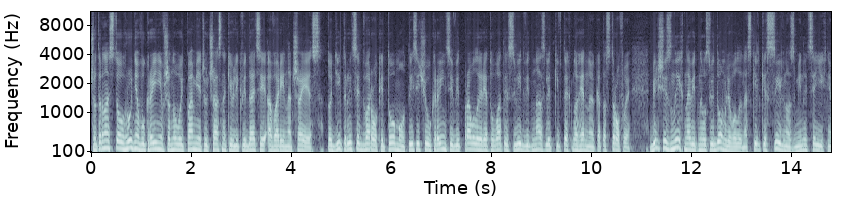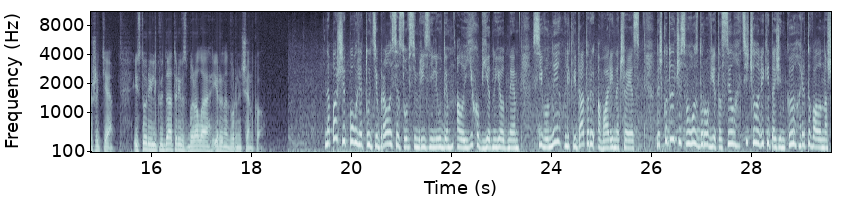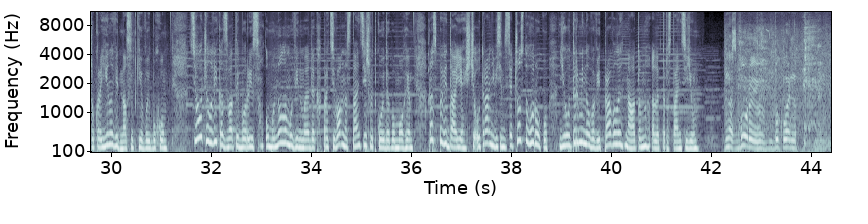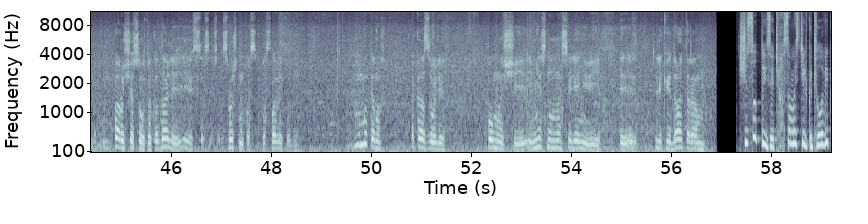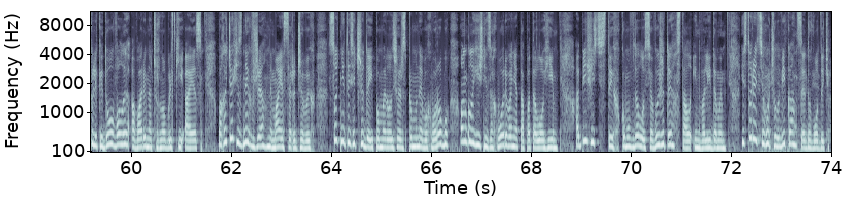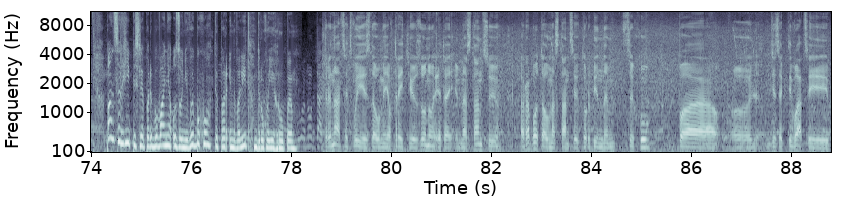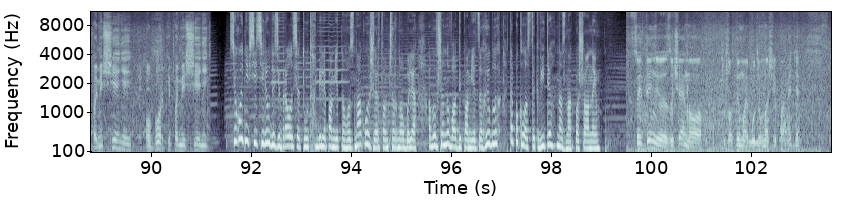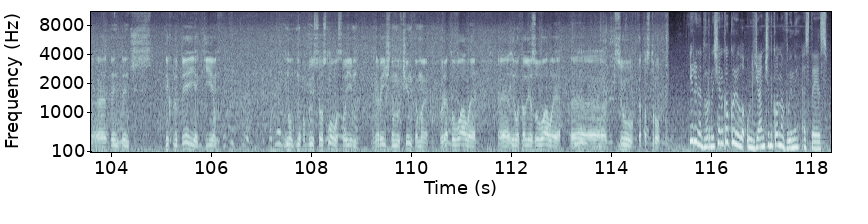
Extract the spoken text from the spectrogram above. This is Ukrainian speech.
14 грудня в Україні вшановують пам'ять учасників ліквідації аварії на ЧАЕС. Тоді, 32 роки тому, тисячі українців відправили рятувати світ від наслідків техногенної катастрофи. Більшість з них навіть не усвідомлювали, наскільки сильно зміниться їхнє життя. Історії ліквідаторів збирала Ірина Дворниченко. На перший погляд тут зібралися зовсім різні люди, але їх об'єднує одне: всі вони ліквідатори аварій на ЧАЕС. Не шкодуючи свого здоров'я та сил, ці чоловіки та жінки рятували нашу країну від наслідків вибуху. Цього чоловіка звати Борис. У минулому він медик, працював на станції швидкої допомоги. Розповідає, що у травні 86-го року його терміново відправили на атомну електростанцію. На сборы буквально пару часов только дали с- срочно пос- послали туда. Ну, мы там оказывали помощь и местному населению, и, ликвидаторам. 600 тисяч саме стільки чоловік ліквідовували аварію на Чорнобильській АЕС. Багатьох із них вже немає серед живих. Сотні тисяч людей померли через променеву хворобу, онкологічні захворювання та патології. А більшість з тих, кому вдалося вижити, стали інвалідами. Історія цього чоловіка це доводить. Пан Сергій після перебування у зоні вибуху тепер інвалід другої групи. 13 выездов у меня в третью зону, это на станцию. Работал на станции в турбинном цеху по э, дезактивации помещений, уборке помещений. Сьогодні всі ці люди зібралися тут, біля пам'ятного знаку жертвам Чорнобиля, аби вшанувати пам'ять загиблих та покласти квіти на знак пошани. Цей день, звичайно, завжди має бути в нашій пам'яті. Е, День, день тих людей, які, ну, не побоюсь цього слова, своїм героїчними вчинками врятували е, і локалізували е, цю катастрофу. Ірина Дворниченко, Кирило Ульянченко. Новини СТС.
